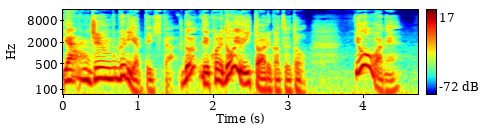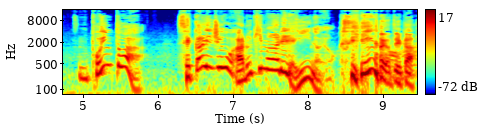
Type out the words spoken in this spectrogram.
や、順繰りやってきた。ど、で、これどういう意図あるかというと、要はね、ポイントは、世界中を歩き回れりゃいいのよ。いいのよというか、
